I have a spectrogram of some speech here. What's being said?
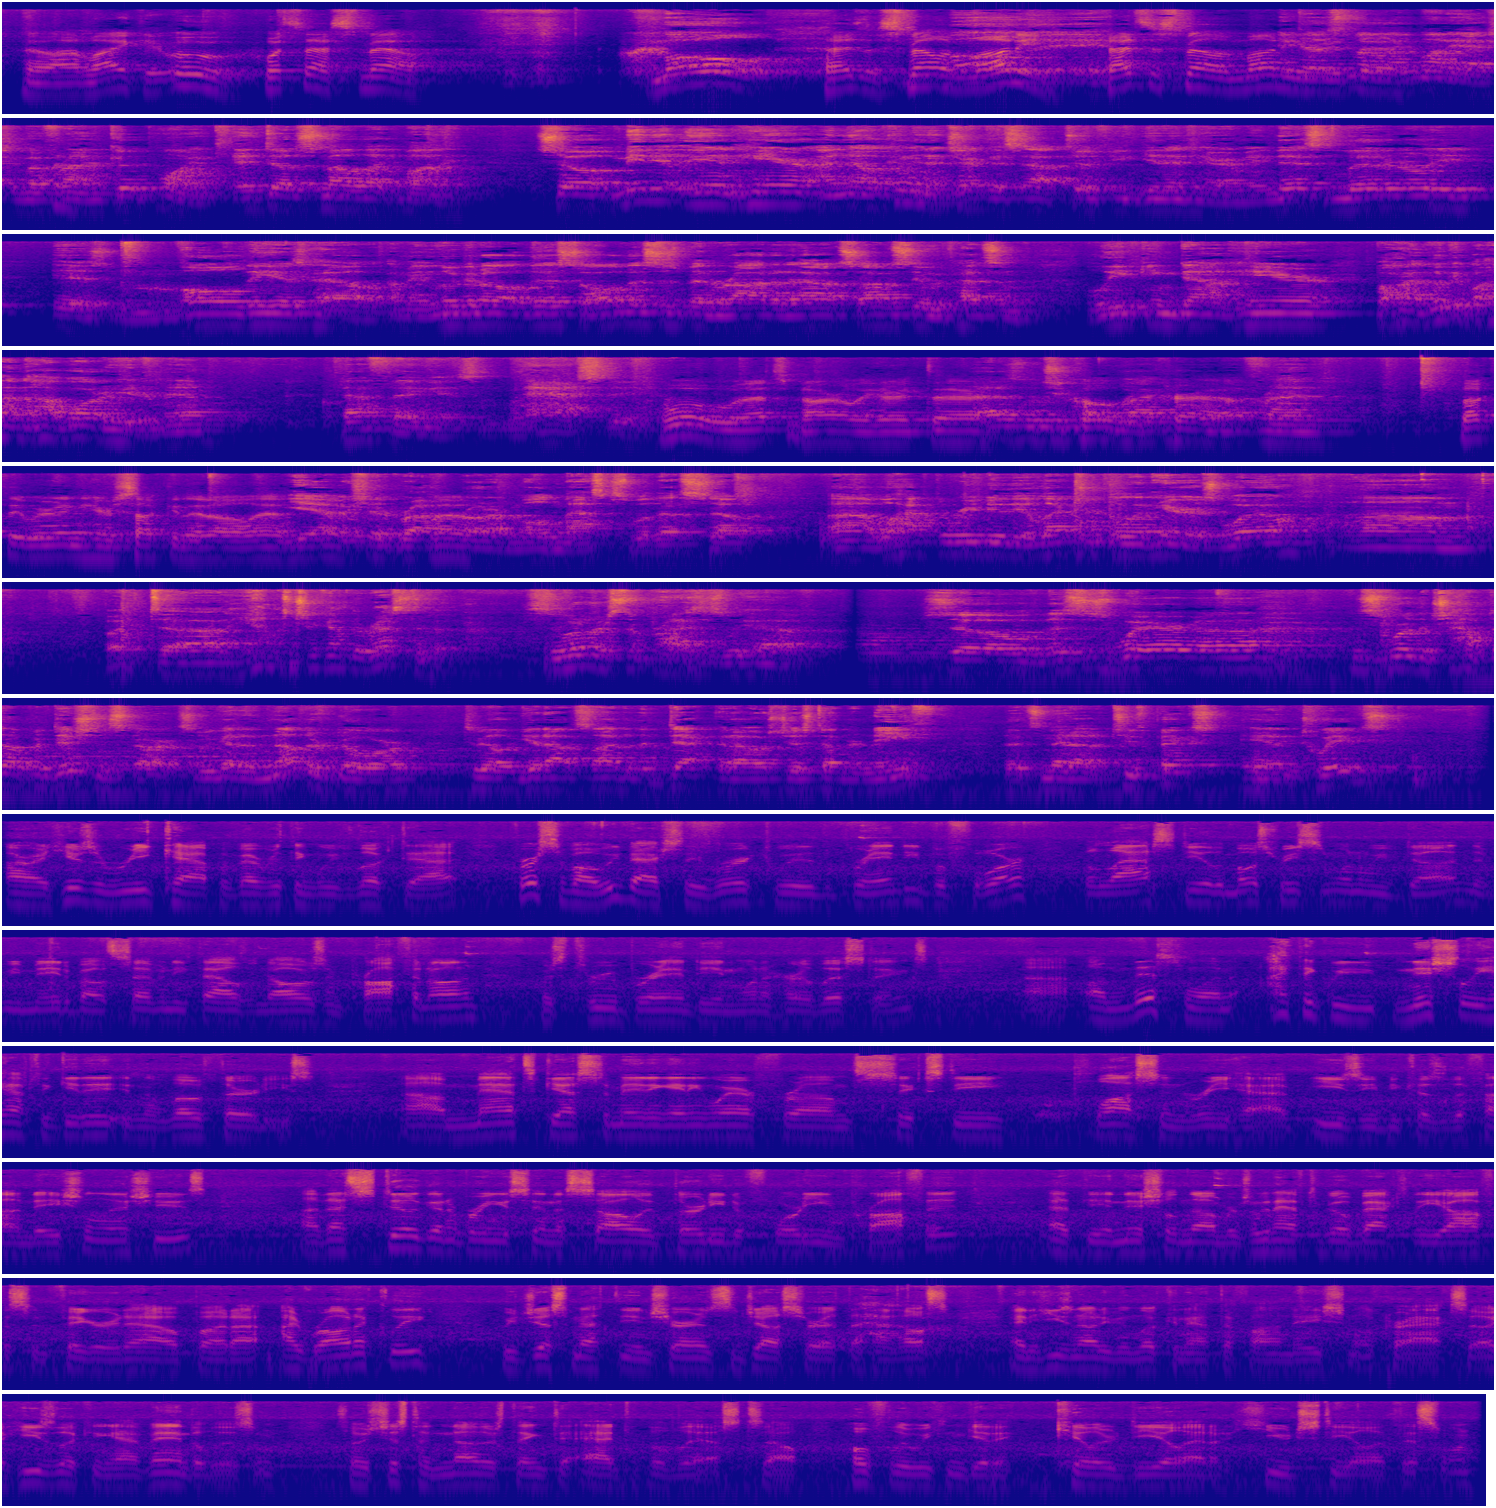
Oh, I like it. Ooh, what's that smell? Mold. That's the smell of money. That's the smell of money It does right smell there. like money, actually, my friend. Good point. It does smell like money. So immediately in here, I know. Come in and check this out too, if you can get in here. I mean, this literally is moldy as hell. I mean, look at all this. All this has been rotted out. So obviously we've had some leaking down here. Behind, look at behind the hot water heater, man. That thing is nasty. Whoa, that's gnarly right there. That is what you call Holy black mold, my friend. Luckily, we're in here sucking it all in. Yeah, we should have brought, brought our mold masks with us. So uh, we'll have to redo the electrical in here as well. Um, but uh, yeah, let's check out the rest of it. See what other surprises we have. So this is where uh, this is where the chopped up addition starts. So we got another door to be able to get outside of the deck that I was just underneath. That's made out of toothpicks and twigs. All right, here's a recap of everything we've looked at. First of all, we've actually worked with Brandy before. The last deal, the most recent one we've done that we made about $70,000 in profit on was through Brandy in one of her listings. Uh, on this one, I think we initially have to get it in the low 30s. Uh, Matt's guesstimating anywhere from 60 plus in rehab, easy because of the foundational issues. Uh, that's still going to bring us in a solid 30 to 40 in profit at the initial numbers. We're going to have to go back to the office and figure it out. But uh, ironically, We just met the insurance adjuster at the house, and he's not even looking at the foundational cracks. So he's looking at vandalism. So it's just another thing to add to the list. So hopefully we can get a killer deal at a huge steal at this one.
